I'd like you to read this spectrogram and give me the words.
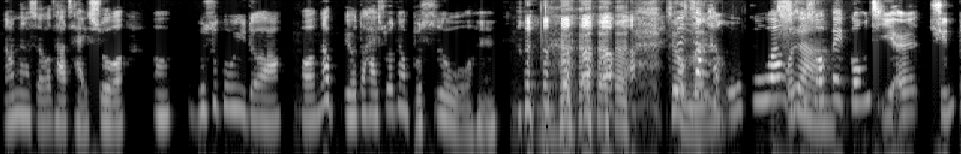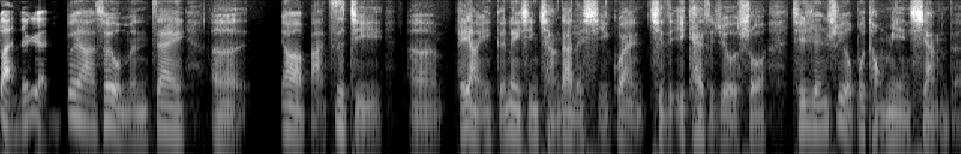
然后那时候他才说，哦，不是故意的啊，哦，那有的还说那不是我，所以这样很无辜啊。我是说被攻击而寻短的人。对啊，所以我们在呃。要把自己呃，培养一个内心强大的习惯，其实一开始就是说，其实人是有不同面向的。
